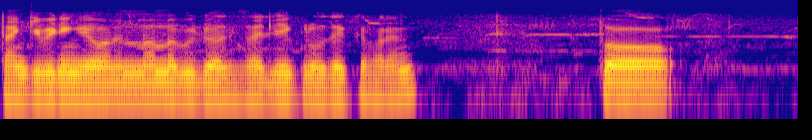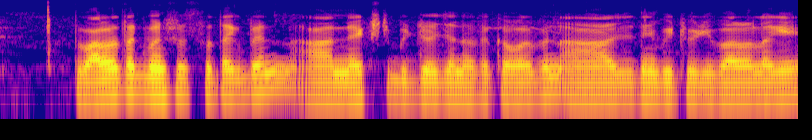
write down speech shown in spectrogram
ট্যাঙ্কি ফিটিংয়ের অন্যান্য ভিডিও আছে, চাইলে এগুলো দেখতে পারেন। তো তো ভালো থাকবেন, সুস্থ থাকবেন আর নেক্সট ভিডিও যেন অপেক্ষা করবেন। আর যদি ভিডিওটি ভালো লাগে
